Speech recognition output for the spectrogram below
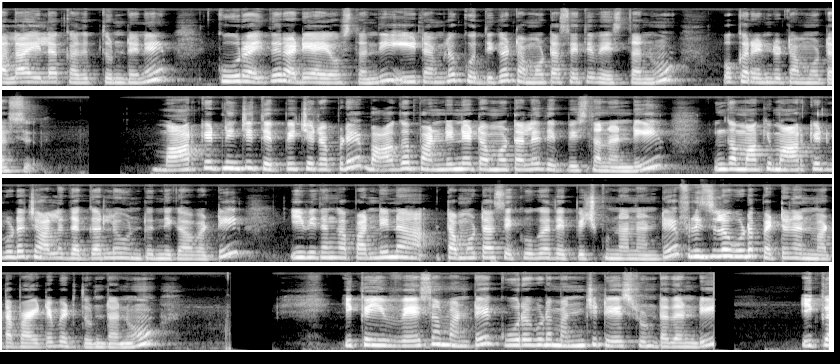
అలా ఇలా కదుపుతుంటేనే కూర అయితే రెడీ అయి వస్తుంది. ఈ టైంలో కొద్దిగా టమోటాస్ అయితే వేస్తాను. ఒక రెండు టమోటాస్. మార్కెట్ నుంచి తెప్పించేటప్పుడే బాగా పండిన టమోటాలే తెప్పిస్తానండి. ఇంకా మాకు మార్కెట్ కూడా చాలా దగ్గరలో ఉంటుంది కాబట్టి ఈ విధంగా పండిన టమోటాస్ ఎక్కువగా తెప్పించుకున్నానంటే ఫ్రిడ్జ్లో కూడా పెట్టనమాట బయట పెడుతుంటాను. ఇక ఇవి వేసామంటే కూర కూడా మంచి టేస్ట్ ఉంటుందండి. ఇక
